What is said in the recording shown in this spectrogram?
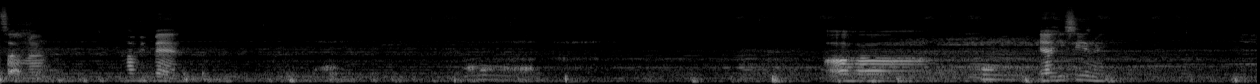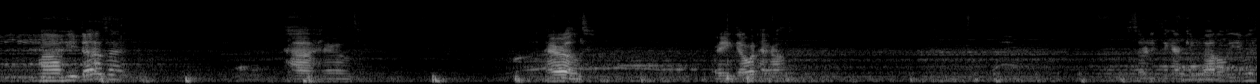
What's up, man? How have you been? Uh, yeah, he sees me. No, he doesn't. Ah, Harold. Harold. Where you going, Harold? Is there anything I can battle you with?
